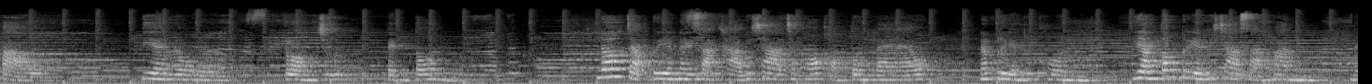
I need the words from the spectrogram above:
เป่า เปียโน กลองชุด เป็นต้น นอกจากเรียนในสาขาวิชาเฉพาะของตนแล้ว นักเรียนทุกคนยังต้องเรียนวิชาสามัญใน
